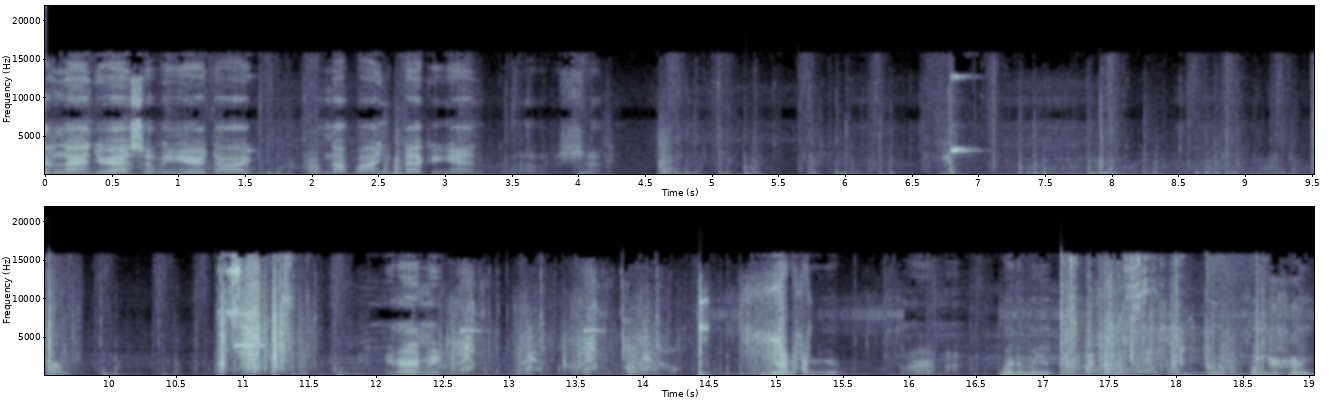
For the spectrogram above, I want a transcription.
Better land your ass over here, dog. I'm not buying you back again. Oh shit. You heard me? Yeah, I hear you. Alright, man. Wait a minute. Come from this way.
